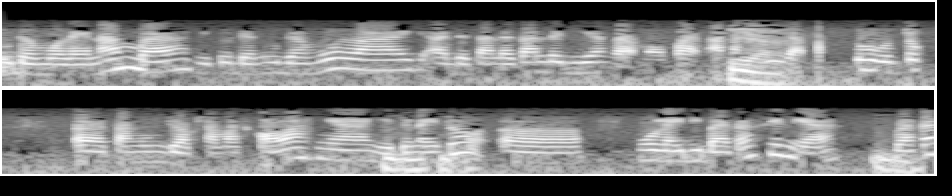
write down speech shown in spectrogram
udah mulai nambah gitu dan udah mulai ada tanda-tanda dia nggak mau pak anak yeah. ini nggak patuh untuk uh, tanggung jawab sama sekolahnya gitu. Mm -hmm. Nah itu uh, mulai dibatasin ya. Mm -hmm. Bahkan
